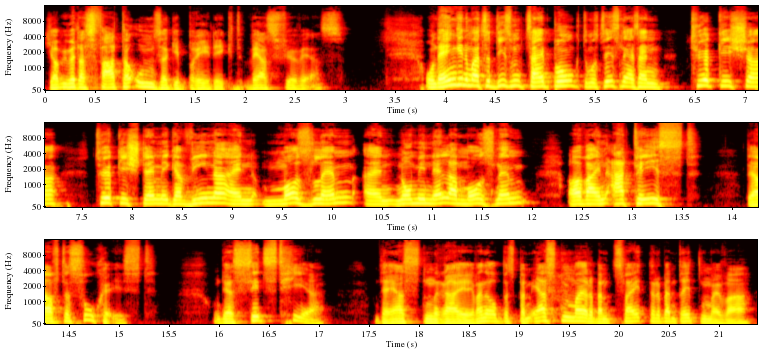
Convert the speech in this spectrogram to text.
Ich habe über das Vaterunser gepredigt, Vers für Vers. Und Engin war zu diesem Zeitpunkt, du musst wissen, er ist ein türkischer, türkischstämmiger Wiener, ein Moslem, ein nomineller Moslem, aber ein Atheist, der auf der Suche ist. Und er sitzt hier in der ersten Reihe. Ich weiß nicht, ob es beim ersten Mal oder beim zweiten oder beim dritten Mal war,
